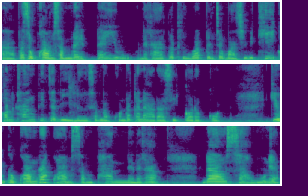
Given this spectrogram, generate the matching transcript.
อ่าประสบความสำเร็จได้อยู่นะคะ ก็ถือว่าเป็นจังหวะชีวิตที่ค่อนข้างที่จะดีเลยสำหรับคนลัคนาราศีกรกฎ เกี่ยวกับความรักความสัมพันธ์เนี่ยนะคะ ดาวเสาร์เนี่ย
